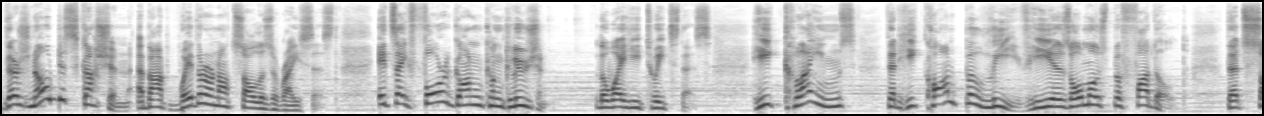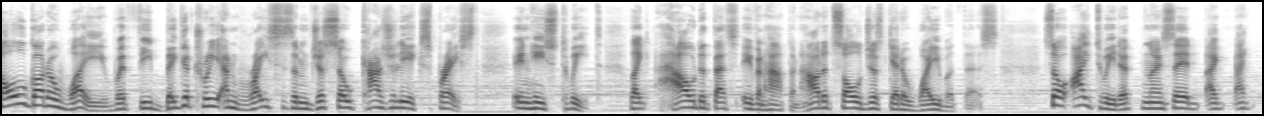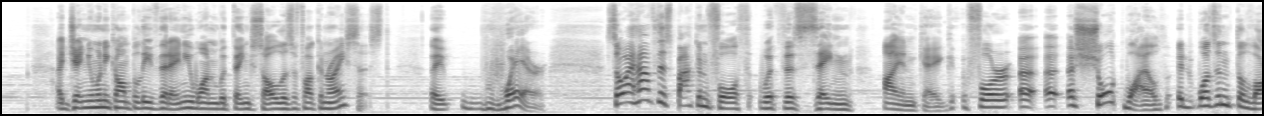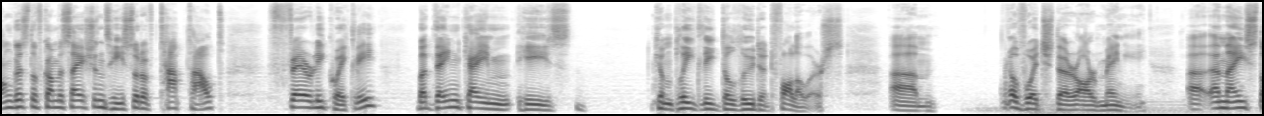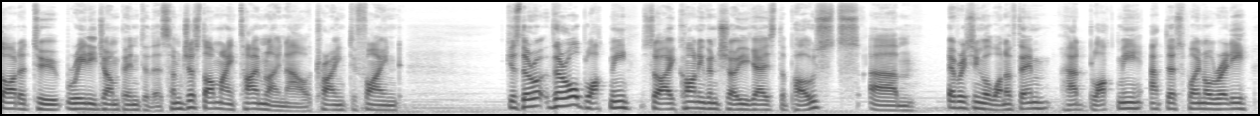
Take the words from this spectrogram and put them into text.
There's no discussion about whether or not Sol is a racist. It's a foregone conclusion, the way he tweets this. He claims that he can't believe he is almost befuddled that Sol got away with the bigotry and racism just so casually expressed in his tweet. Like, how did that even happen? How did Sol just get away with this? So I tweeted and I said, I, I, I genuinely can't believe that anyone would think Sol is a fucking racist. Like, where? So I have this back and forth with this Zen Ironkeg for a, a, a, short while. It wasn't the longest of conversations. He sort of tapped out fairly quickly, but then came his completely deluded followers. Um, of which there are many. Uh, and they started to really jump into this. I'm just on my timeline now trying to find because they're they're all blocked me, so I can't even show you guys the posts. Um, every single one of them had blocked me at this point already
